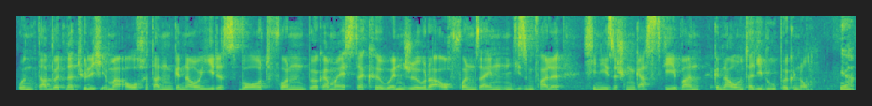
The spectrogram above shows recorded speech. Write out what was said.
Und da wird natürlich immer auch dann genau jedes Wort von Bürgermeister Ke Wenje oder auch von seinen in diesem Falle chinesischen Gastgebern genau unter die Lupe genommen. Ja,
